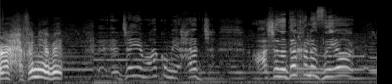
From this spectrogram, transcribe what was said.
رايحة فين يا بنت جاية معاكم يا حاج عشان أدخل الزيارة.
